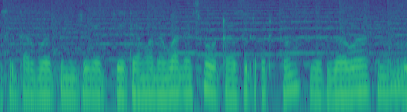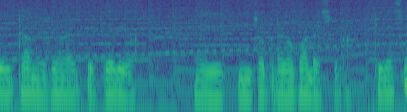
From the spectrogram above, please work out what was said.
আছে, তারপরে তুমি যে যেটা আমাদের বানিয়েছো, ওটা সিলেক্ট করো সিলেক্ট করার পরে তুমি ওই ট্রানজেকশন দিয়ে দিবা। এই যত টাকা পাঠাইছো ঠিক আছে?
